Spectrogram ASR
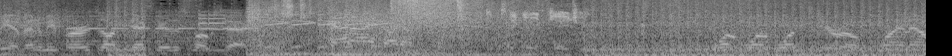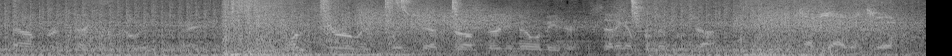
We have enemy birds on deck near the smokestack. Got eyes on them. Continue engaging. 1110, flying outbound for a second. Release the space. 1-0 is Winchester on 30 millimeter, setting up for missile shot. Copy that one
